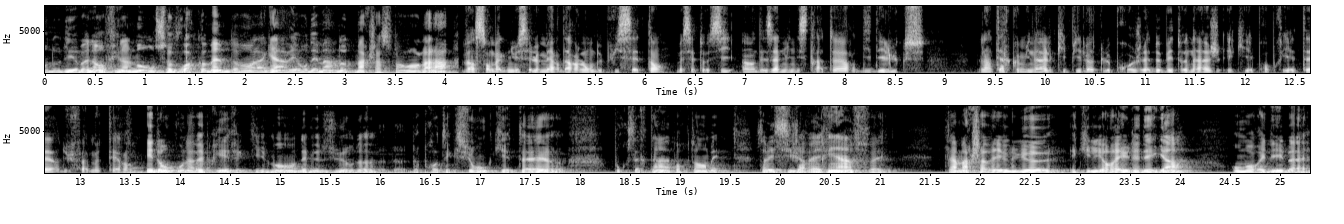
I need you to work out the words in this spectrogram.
on nous dit, ben non, finalement, on se voit quand même devant la gare et on démarre notre marche à ce moment-là. Là. Vincent Magnus est le maire d'Arlon depuis 7 ans, mais c'est aussi un des administrateurs d'Idelux, l'intercommunal qui pilote le projet de bétonnage et qui est propriétaire du fameux terrain. Et donc, on avait pris effectivement des mesures de, de- de protection qui étaient, euh, pour certains, importantes. Mais vous savez, si j'avais rien fait, que la marche avait eu lieu et qu'il y aurait eu des dégâts, on m'aurait dit, ben,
